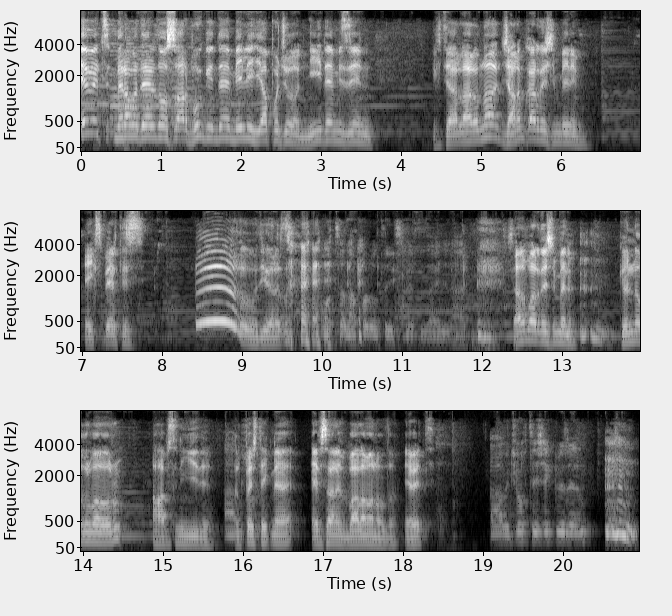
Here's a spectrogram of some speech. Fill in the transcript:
Evet merhaba değerli dostlar. Bugün de Melih Yapıcı Niğde'mizin iftiharlarına canım kardeşim benim. Ekspertiz. Uuu diyoruz. Oto rapor oto ekspertiz aynen abi. canım kardeşim benim. Gönlüne kurban olurum. Abisinin yiğidi. Abi 45 tekne efsane bir bağlaman oldu. Evet. Abi çok teşekkür ederim.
